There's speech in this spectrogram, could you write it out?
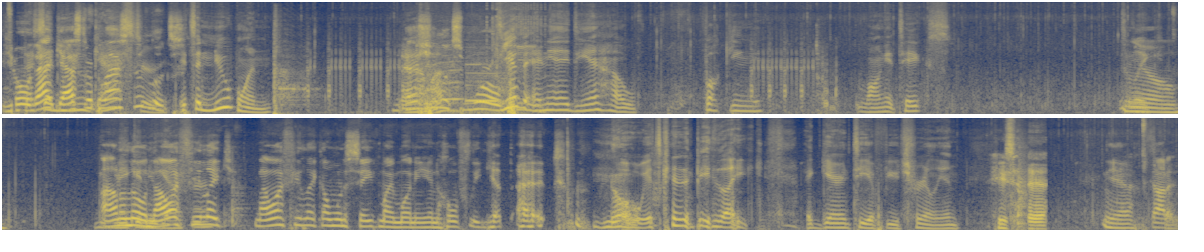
Yo, that's that a Gaster new Blaster Gaster. looks. It's a new one. That shit looks more. Do you have any idea how fucking long it takes? To like No. make I a don't know. Now I feel like now I feel like I want to save my money and hopefully get that. No, it's gonna be like I guarantee a few trillion. He's here. yeah, got it.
